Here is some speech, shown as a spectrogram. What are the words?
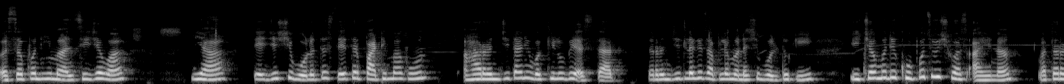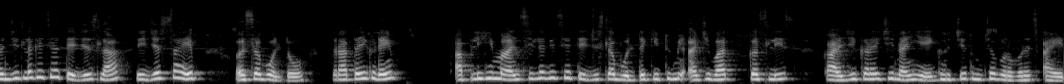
असं पण ही मानसी जेव्हा ह्या तेजसशी बोलत असते तर पाठीमागून हा रणजित आणि वकील उभे असतात. तर रणजित लगेच आपल्या मनाशी बोलतो की हिच्यामध्ये खूपच विश्वास आहे ना? आता रणजित लगेच या तेजसला तेजस साहेब असं बोलतो. तर आता इकडे आपली ही मानसी लगेच या तेजसला बोलते की तुम्ही अजिबात कसलीच काळजी करायची नाही आहे घरचे तुमच्याबरोबरच आहेत.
